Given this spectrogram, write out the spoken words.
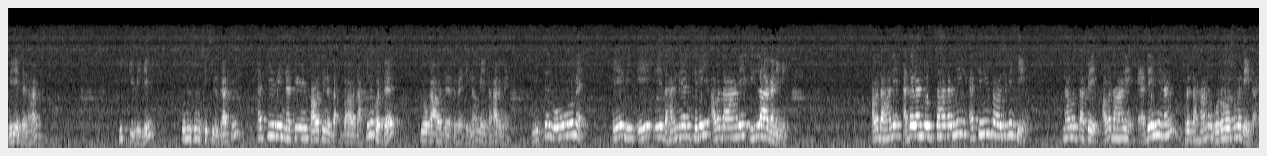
වේදනා හිතවිලි කුණුසුන් සිසිල් ගති ඇතිවීම නැතිවීම පවතින බව දකින්නකොට යෝගාවචරයට වැටෙනවා මේ ධර්මය. නිතරම ඒ ඒ ඒ ධර්මයන් කෙරෙහි අවධානය ඉල්ලා ගනිමින් අවධානය ඇදගන්න උත්සාහ කරමින් ඇතිවීම පවතිමින් තියෙනවා. නමුත් අපේ අවධානය ඇදෙන්නේ නම් ප්‍රධාන ගොරෝසුම දෙයටයි.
